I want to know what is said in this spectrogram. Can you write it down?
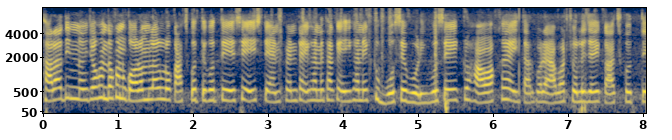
সারাদিন নয়, যখন তখন গরম লাগল কাজ করতে করতে এসে এই স্ট্যান্ড ফ্যানটা এখানে থাকে, এইখানে একটু বসে পড়ি। বসে একটু হাওয়া খাই, তারপরে আবার চলে যাই কাজ করতে।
